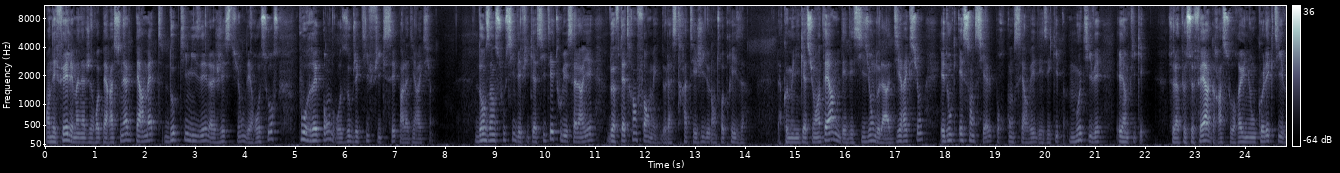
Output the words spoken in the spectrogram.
En effet, les managers opérationnels permettent d'optimiser la gestion des ressources pour répondre aux objectifs fixés par la direction. Dans un souci d'efficacité, tous les salariés doivent être informés de la stratégie de l'entreprise. La communication interne des décisions de la direction est donc essentielle pour conserver des équipes motivées et impliquées. Cela peut se faire grâce aux réunions collectives,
